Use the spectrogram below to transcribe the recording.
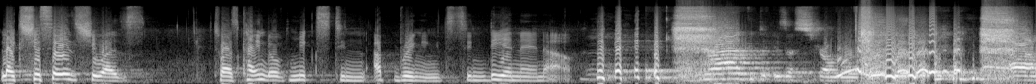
like she says, she was. It was kind of mixed in upbringing. It's in DNA now. Dragged is a strong word. um,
